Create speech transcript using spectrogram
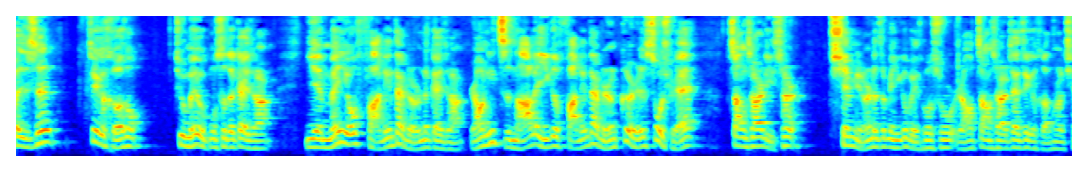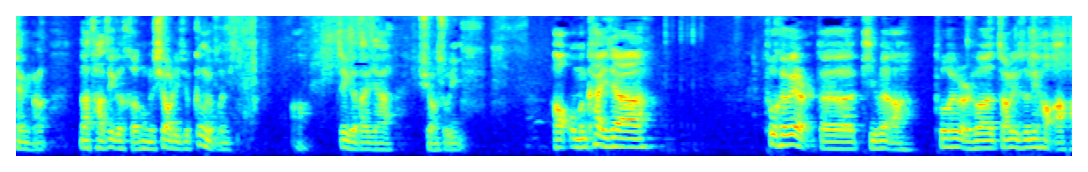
本身这个合同就没有公司的盖章，也没有法定代表人的盖章，然后你只拿了一个法定代表人个人授权张三李四签名的这么一个委托书，然后张三在这个合同上签名了，那他这个合同的效力就更有问题啊。这个大家。需要注意。好，我们看一下托克维尔的提问啊。托克维尔说：“张律师你好啊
